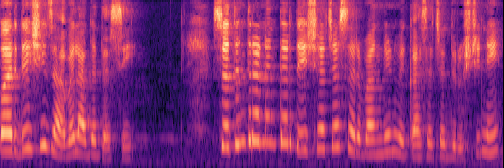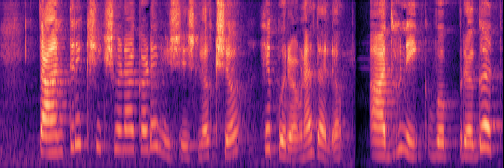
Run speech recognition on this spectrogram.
परदेशी जावं लागत असे. स्वातंत्र्यानंतर देशाच्या सर्वांगीण विकासाच्या दृष्टीने तांत्रिक शिक्षणाकडे विशेष लक्ष हे पुरवण्यात आलं. आधुनिक व प्रगत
